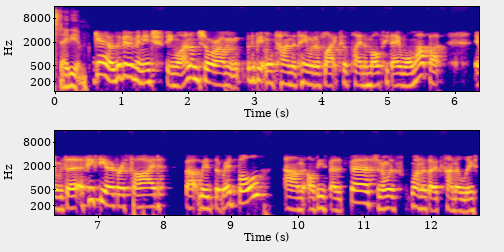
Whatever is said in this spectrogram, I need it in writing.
Stadium. Yeah, it was a bit of an interesting one. I'm sure um, with a bit more time, the team would have liked to have played a multi-day warm-up, but it was a, a 50 over a side, but with the red ball. Um, Aussies batted first, and it was one of those kind of loose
